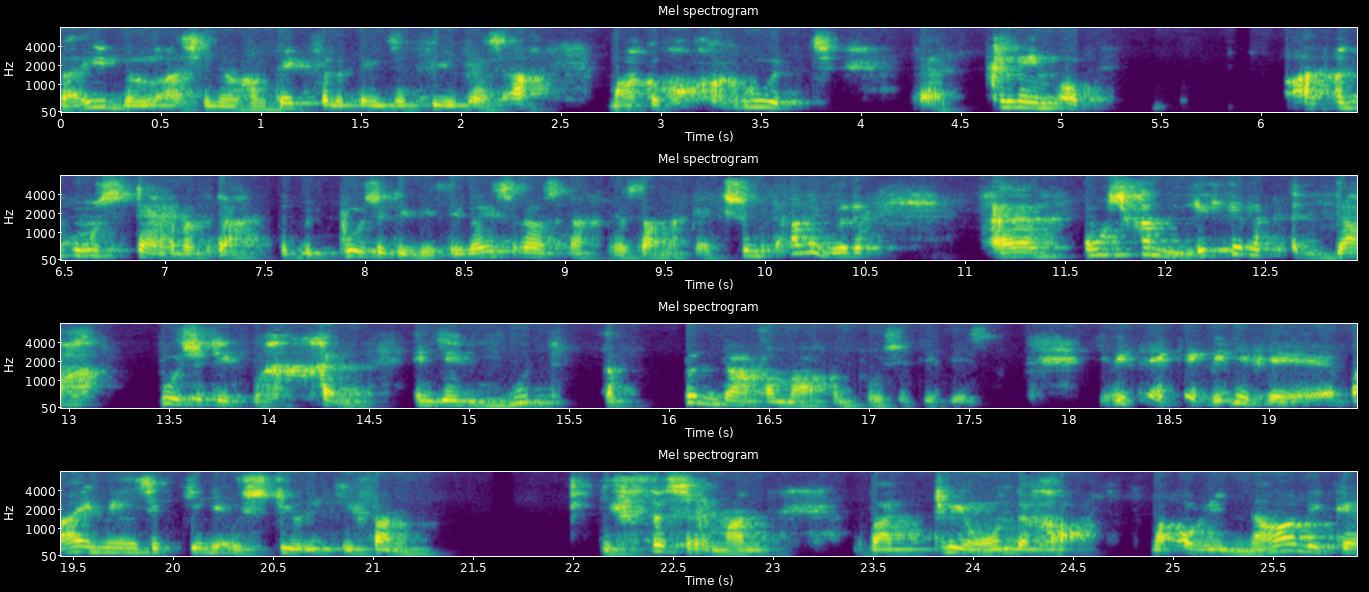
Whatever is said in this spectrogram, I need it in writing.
Bybel as jy nou gaan kyk Filippense 4:8 maak 'n groot uh, klem op aan ons terme vandag. Dit moet positief wees. Die luisteraars kan gerus daarna kyk. So met ander woorde, ehm uh, ons gaan letterlik 'n dag positief begin en jy moet 'n punt daarvan maak om positief wees. Jy weet ek ek weet nie of jy baie mense ken die ou storieetjie van die visserman wat twee honde gehad het. Maar op die naweke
